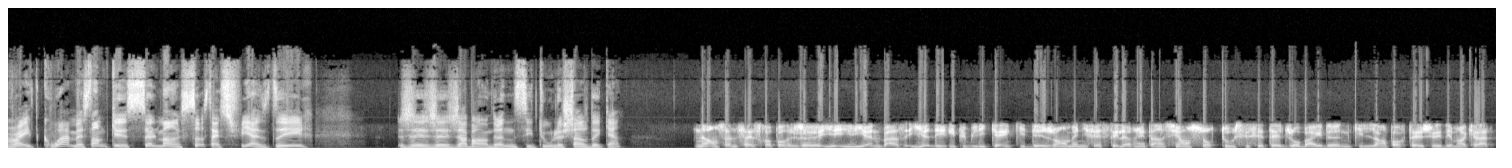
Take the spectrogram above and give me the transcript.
va être quoi? Il me semble que seulement ça, ça suffit à se dire j'abandonne, c'est tout, le change de camp. Non, ça ne cessera pas. il y a une base. Il y a des républicains qui déjà ont manifesté leur intention, surtout si c'était Joe Biden qui l'emportait chez les démocrates,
